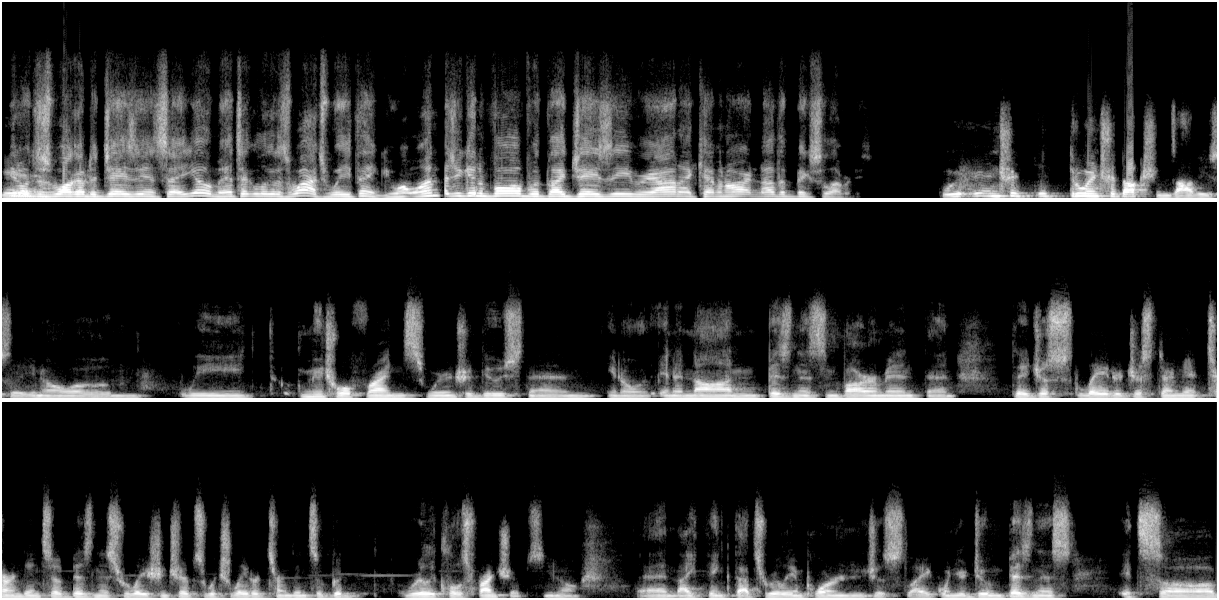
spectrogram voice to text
yeah. you don't just walk up to Jay Z and say, "Yo, man, take a look at this watch. What do you think? You want one?" How'd you get involved with like Jay Z, Rihanna, Kevin Hart, and other big celebrities? We through introductions, obviously. You know, um, we mutual friends were introduced, and you know, in a non-business environment, and they just later just turned turned into business relationships, which later turned into good, really close friendships. You know and i think that's really important just like when you're doing business it's uh,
